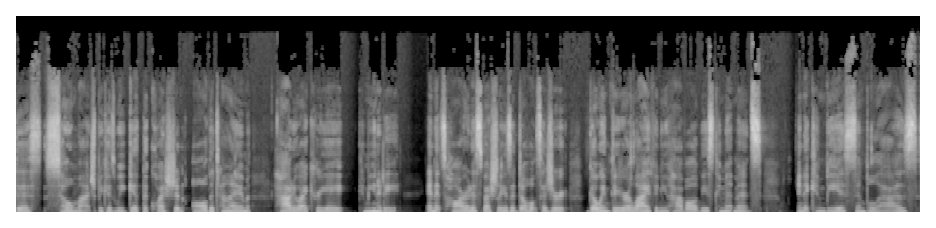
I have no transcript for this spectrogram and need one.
this so much because we get the question all the time, how do I create community? And it's hard especially as adults as you're going through your life and you have all of these commitments. And it can be as simple as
